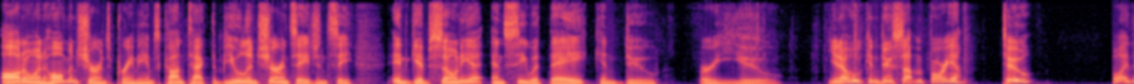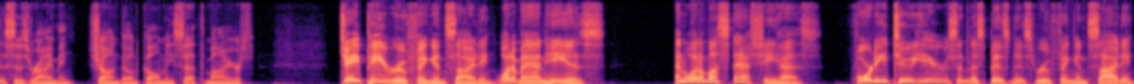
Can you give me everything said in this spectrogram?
auto and home insurance premiums. Contact the Buell Insurance Agency in Gibsonia and see what they can do for you. You know who can do something for you? Too? Boy, this is rhyming. Sean, don't call me Seth Meyers. JP Roofing and Siding. What a man he is. And what a mustache he has. 42 years in this business, roofing and siding.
